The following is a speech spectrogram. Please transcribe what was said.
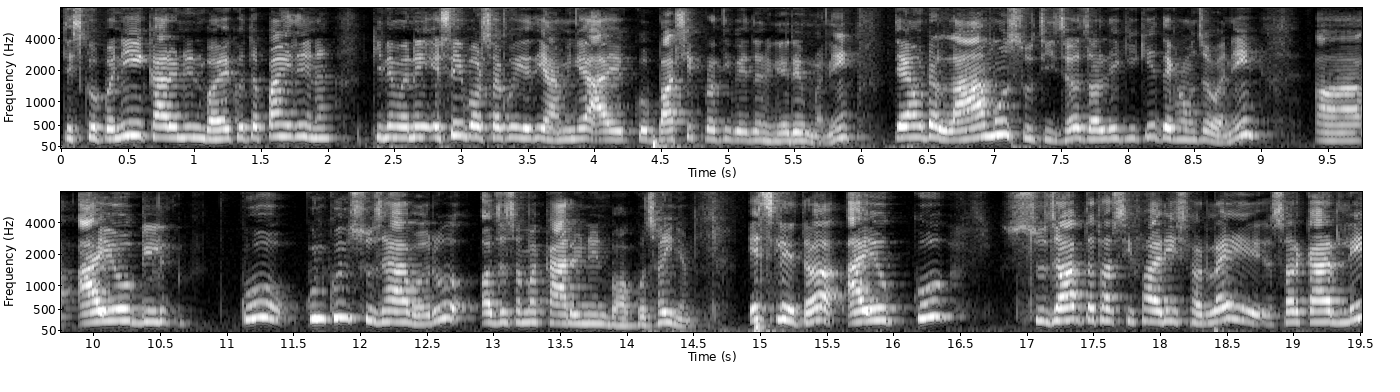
त्यसको पनि कार्यान्वयन भएको त पाइँदैन। किनभने यसै वर्षको यदि हामीले आयोगको वार्षिक प्रतिवेदन हेऱ्यौँ भने त्यहाँ एउटा लामो सूची छ जसले कि के देखाउँछ भने आयोगको कुन कुन सुझावहरू अझसम्म कार्यान्वयन भएको छैन। यसले त आयोगको सुझाव तथा सिफारिसहरूलाई सरकारले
